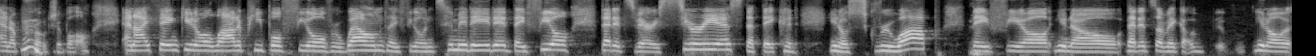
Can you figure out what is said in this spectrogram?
and hmm. approachable. Mm. And I think you know a lot of people feel overwhelmed. They feel intimidated. They feel that it's very serious. That they could you know screw up. They feel you know that it's a like a you know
